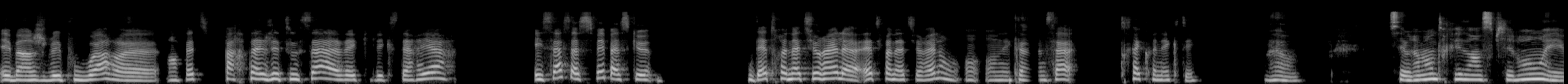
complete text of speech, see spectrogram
eh ben, je vais pouvoir, euh, en fait, partager tout ça avec l'extérieur. Et ça, ça se fait parce que d'être naturel à être naturel, on, est comme ça très connecté. C'est vraiment très inspirant et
